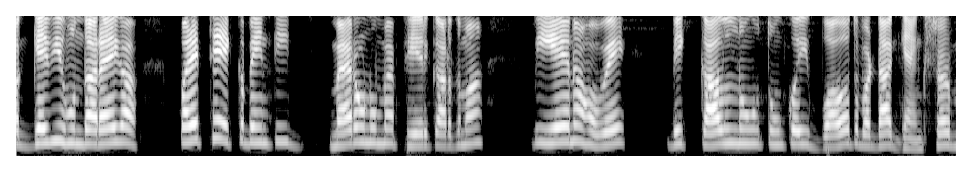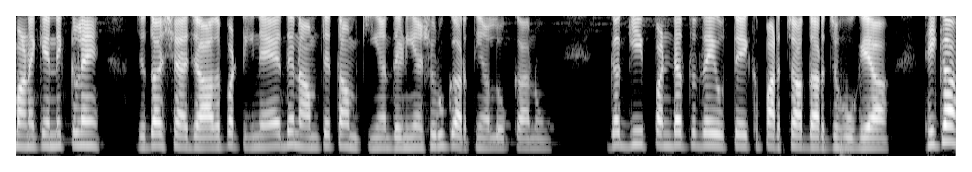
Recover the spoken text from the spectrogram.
ਅੱਗੇ ਵੀ ਹੁੰਦਾ ਰਹੇਗਾ, ਪਰ ਇੱਥੇ ਇੱਕ ਬੇਨਤੀ ਮਹਿਰੋਂ ਨੂੰ ਮੈਂ ਫੇਰ ਕਰ ਦਵਾਂ ਵੀ ਇਹ ਨਾ ਹੋਵੇ ਵੀ ਕੱਲ ਨੂੰ ਤੂੰ ਕੋਈ ਬਹੁਤ ਵੱਡਾ ਗੈਂਗਸਟਰ ਬਣ ਕੇ ਨਿਕਲੇ, ਜਿੱਦਾਂ ਸ਼ਹਿਜਾਦ ਭੱਟੀ ਨੇ ਇਹਦੇ ਨਾਮ ਤੇ ਧਮਕੀਆਂ ਦੇਣੀਆਂ ਸ਼ੁਰੂ ਕਰਤੀਆਂ ਲੋਕਾਂ ਨੂੰ। ਗੱਗੀ ਪੰਡਤ ਦੇ ਉੱਤੇ ਇੱਕ ਪਰਚਾ ਦਰਜ ਹੋ ਗਿਆ, ਠੀਕ ਆ?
